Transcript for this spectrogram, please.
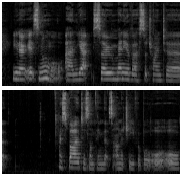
you know, it's normal. And yet, so many of us are trying to aspire to something that's unachievable or, or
